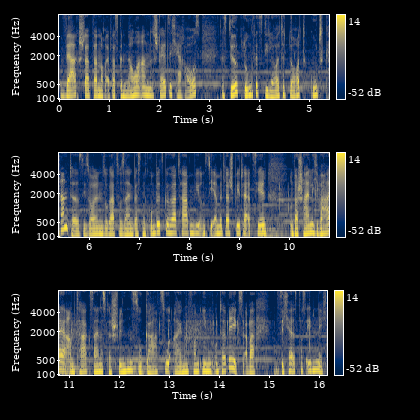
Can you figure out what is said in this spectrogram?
Werkstatt dann noch etwas genauer an. Es stellt sich heraus, dass Dirk Lungwitz die Leute dort gut kannte. Sie sollen sogar zu seinen besten Kumpels gehört haben, wie uns die Ermittler später erzählen. Und wahrscheinlich war er am Tag seines Verschwindens sogar zu einem von ihnen unterwegs. Aber sicher ist das eben nicht.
